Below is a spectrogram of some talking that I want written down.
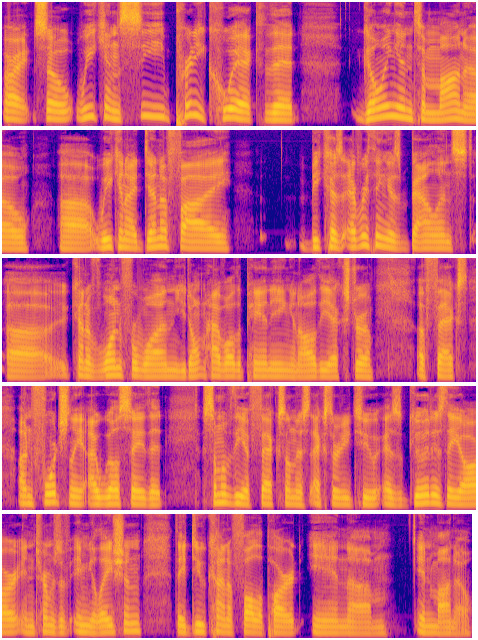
All right, so we can see pretty quick that going into mono, uh, we can identify because everything is balanced uh, kind of one for one. You don't have all the panning and all the extra effects. Unfortunately, I will say that some of the effects on this X32, as good as they are in terms of emulation, they do kind of fall apart in. Um, in mono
